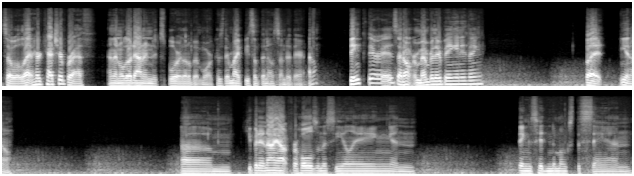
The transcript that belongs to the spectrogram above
So we'll let her catch her breath, and then we'll go down and explore a little bit more, because there might be something else under there. I don't think there is. I don't remember there being anything. But, you know. Um, keeping an eye out for holes in the ceiling and things hidden amongst the sand.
